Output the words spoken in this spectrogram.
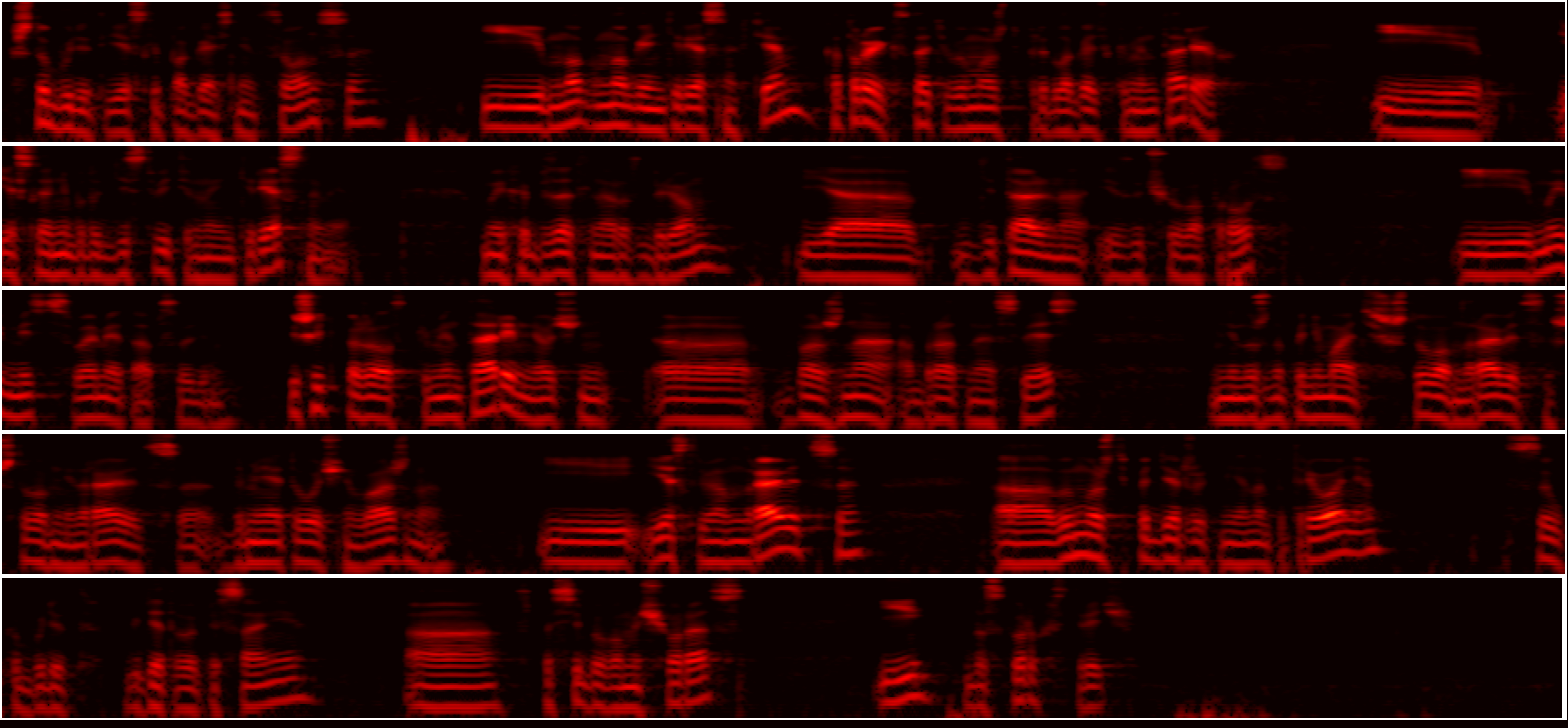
что будет, если погаснет солнце, и много-много интересных тем, которые, кстати, вы можете предлагать в комментариях. И если они будут действительно интересными, мы их обязательно разберем. Я детально изучу вопрос, и мы вместе с вами это обсудим. Пишите, пожалуйста, комментарии, мне очень э, важна обратная связь. Мне нужно понимать, что вам нравится, что вам не нравится. Для меня это очень важно. И если вам нравится, э, вы можете поддерживать меня на Патреоне. Ссылка будет где-то в описании. Э, спасибо вам еще раз и до скорых встреч.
